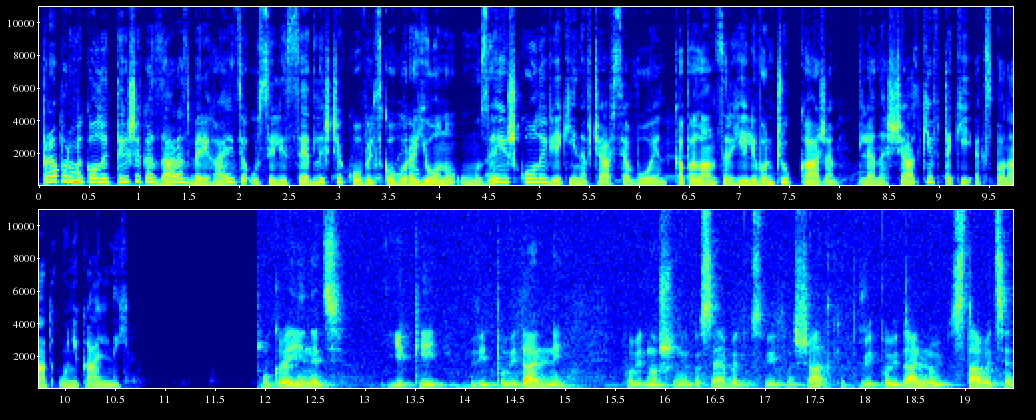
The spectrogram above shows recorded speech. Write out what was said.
Прапор Миколи Тишика зараз зберігається у селі Седлище Ковельського району у музеї школи, в якій навчався воїн. Капелан Сергій Лівончук каже, для нащадків такий експонат унікальний. Українець, який відповідальний по відношенню до себе, до своїх нащадків, відповідально ставиться,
